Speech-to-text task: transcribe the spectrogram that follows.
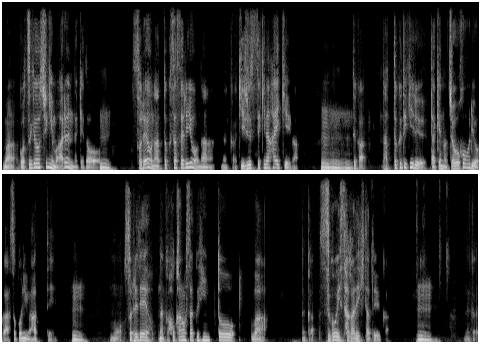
まあ、ご都合主義もあるんだけど、うん。それを納得させるような、なんか技術的な背景が、うんうんうんてか、納得できるだけの情報量がそこにはあって、うん。もう、それで、なんか他の作品とは、なんか、すごい差ができたというか、うん。なんか、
